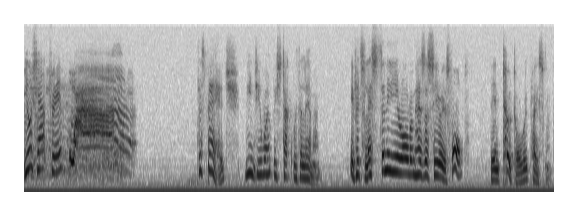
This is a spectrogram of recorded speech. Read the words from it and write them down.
Your shout, Trev. This badge means you won't be stuck with a lemon. If it's less than a year old and has a serious fault, then total replacement.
